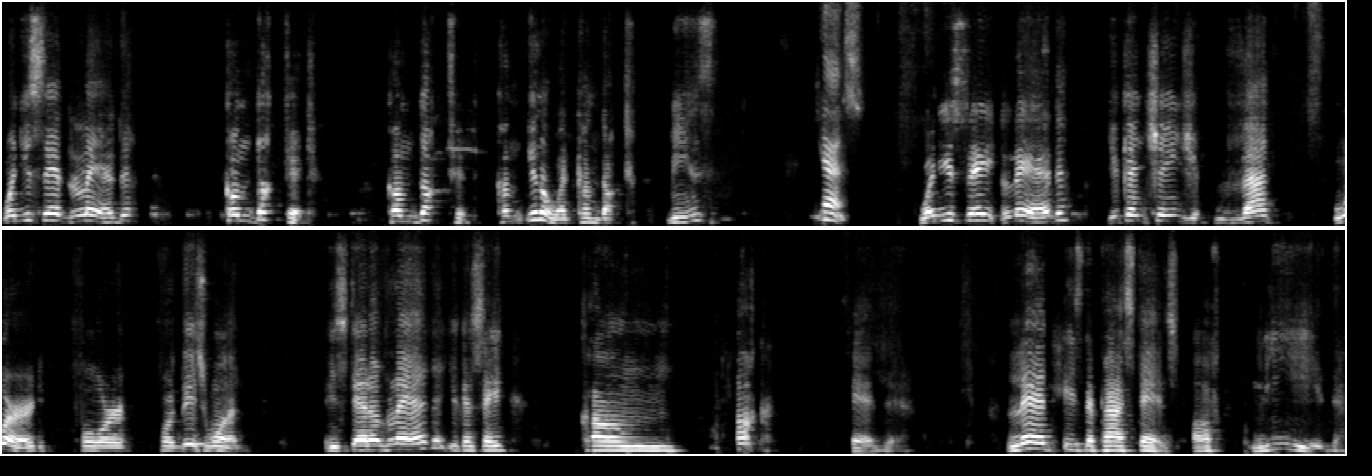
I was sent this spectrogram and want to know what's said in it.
When you said led, conducted, conducted. Con, you know what conduct means? yes. When you say led, you can change that word for for this one. Instead of lead, you can say con blockhead. Led is the past tense of lead.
